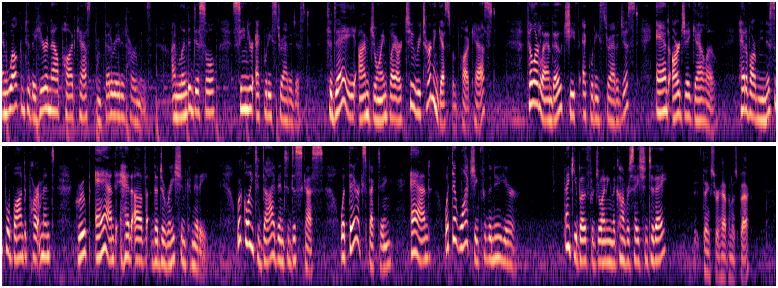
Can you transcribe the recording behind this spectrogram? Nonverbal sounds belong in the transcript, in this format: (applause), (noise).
and welcome to the Here and Now podcast from Federated Hermes. I'm Linda Duessel, Senior Equity Strategist. Today, I'm joined by our two returning guests for the podcast Phil Orlando, Chief Equity Strategist, and RJ Gallo, Head of our Municipal Bond Department group and Head of the Duration Committee. We're going to dive in to discuss what they're expecting and what they're watching for the new year. Thank you both for joining the conversation today. Thanks for having us back.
